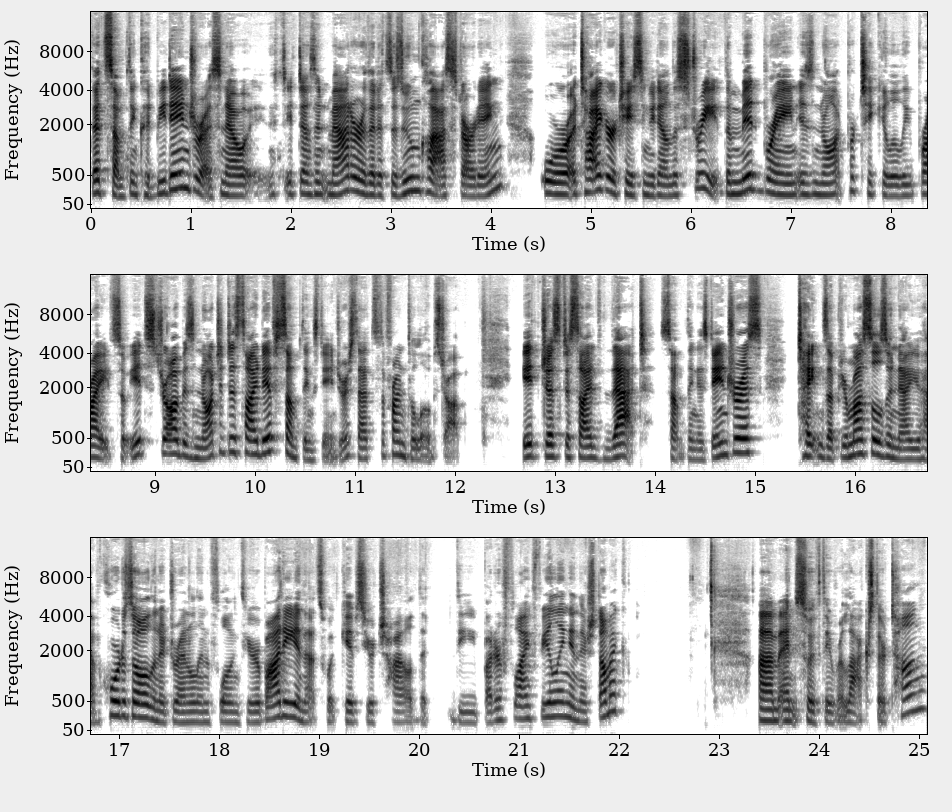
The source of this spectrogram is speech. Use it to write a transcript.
that something could be dangerous. Now, it, it doesn't matter that it's a Zoom class starting or a tiger chasing you down the street. The midbrain is not particularly bright. So its job is not to decide if something's dangerous. That's the frontal lobe's job. It just decides that something is dangerous, tightens up your muscles, and now you have cortisol and adrenaline flowing through your body. And that's what gives your child the, the butterfly feeling in their stomach. Um, and so if they relax their tongue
